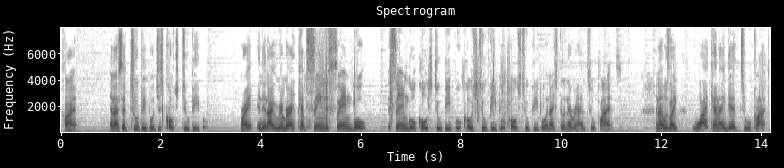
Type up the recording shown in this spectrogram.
client. And I said, two people, just coach two people, right? And then I remember I kept saying the same goal, the same goal coach two people, coach two people, coach two people. And I still never had two clients. And I was like, why can't I get two clients?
